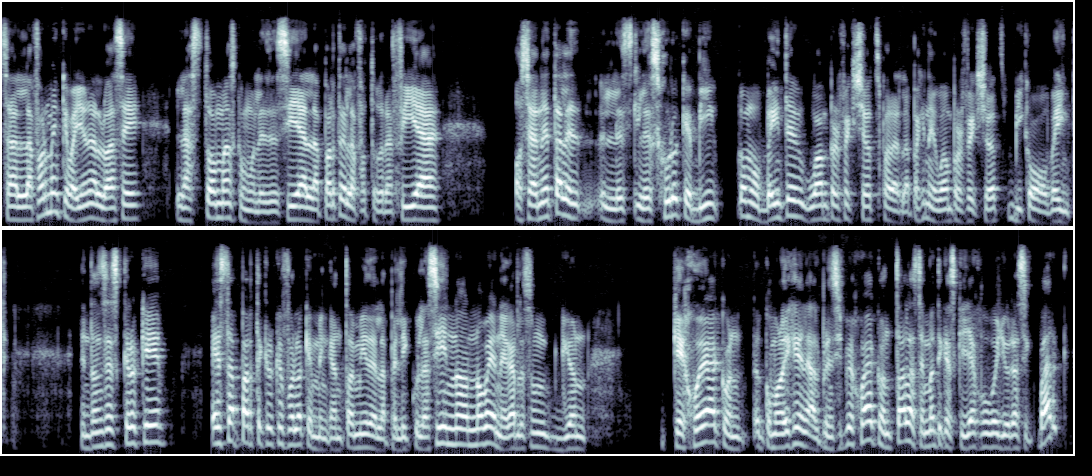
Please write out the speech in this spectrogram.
O sea, la forma en que Bayona lo hace, las tomas, como les decía, la parte de la fotografía, o sea, neta, les, les, juro que vi como 20 One Perfect Shots para la página de One Perfect Shots, vi como 20. Entonces creo que esta parte creo que fue lo que me encantó a mí de la película. Sí, no, no voy a negarles un guion que juega con, como lo dije al principio, juega con todas las temáticas que ya jugó Jurassic Park,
